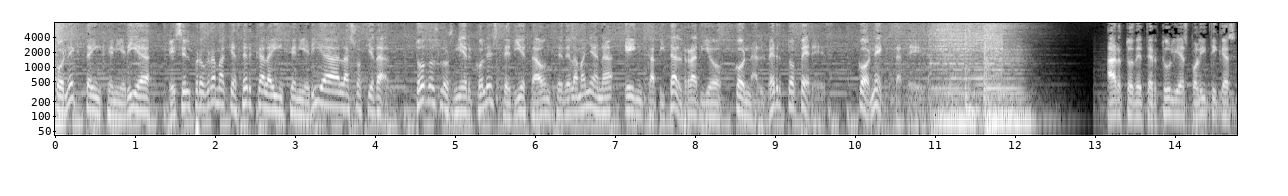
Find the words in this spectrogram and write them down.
Conecta Ingeniería es el programa que acerca la ingeniería a la sociedad. Todos los miércoles de 10 a 11 de la mañana en Capital Radio con Alberto Pérez. Conéctate. ¿Harto de tertulias políticas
